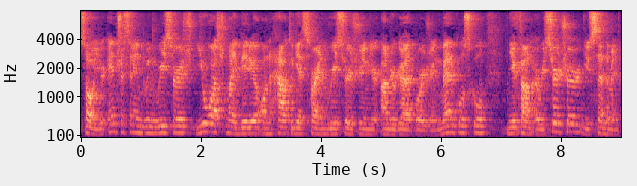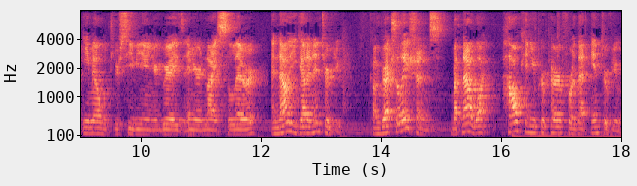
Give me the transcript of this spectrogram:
So you're interested in doing research, you watched my video on how to get started in research during your undergrad or during medical school, you found a researcher, you send them an email with your CV and your grades and your nice letter, and now you got an interview. Congratulations! But now what? How can you prepare for that interview?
